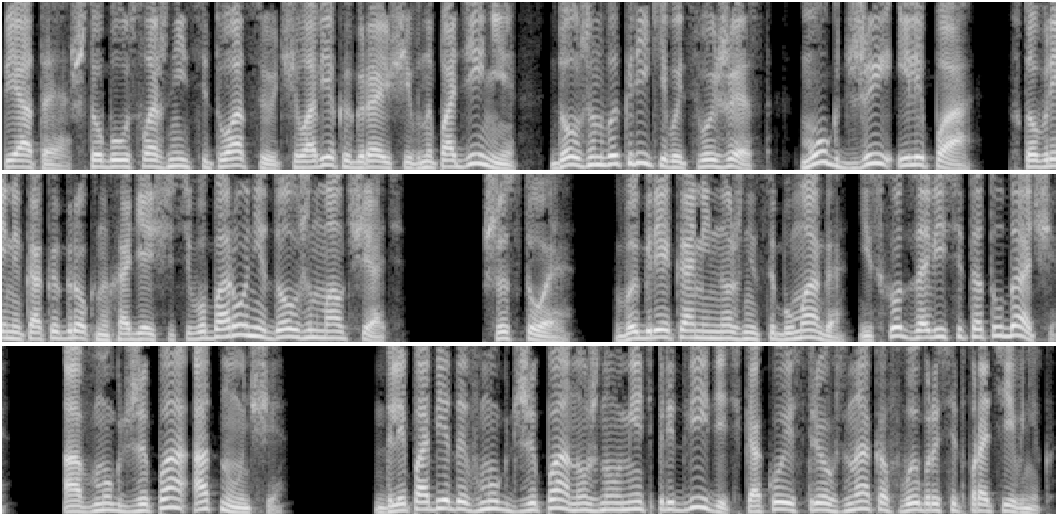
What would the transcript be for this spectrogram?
Пятое. Чтобы усложнить ситуацию, человек, играющий в нападении, должен выкрикивать свой жест «мук, джи» или «па», в то время как игрок, находящийся в обороне, должен молчать. Шестое. В игре камень-ножницы-бумага исход зависит от удачи, а в мукджипа от нунчи. Для победы в мукджипа нужно уметь предвидеть, какой из трех знаков выбросит противник.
